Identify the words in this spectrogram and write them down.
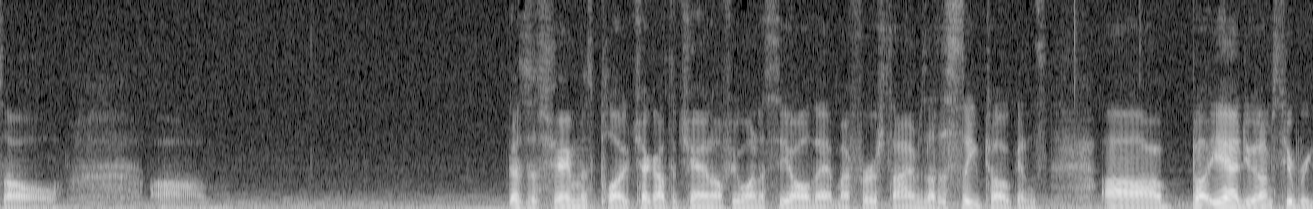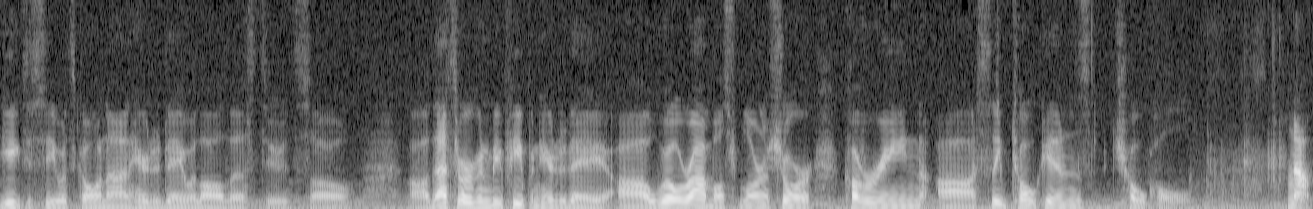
So, um, that's a shameless plug. Check out the channel if you want to see all that. My first times on the Sleep Tokens. Uh, but yeah, dude, I'm super geeked to see what's going on here today with all this, dude. So uh, that's what we're going to be peeping here today. Uh, Will Ramos from Lorna Shore covering uh, Sleep Tokens Chokehold. Now,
